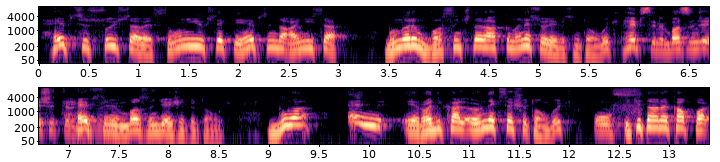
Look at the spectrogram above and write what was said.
Hepsi suysa ve sıvının yüksekliği hepsinde aynıysa bunların basınçları hakkında ne söyleyebilirsin Tonguç? Hepsinin basıncı eşittir. Hepsinin basıncı eşittir Tonguç. Buna en e, radikal örnekse şu Tonguç. Of. İki tane kap var.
